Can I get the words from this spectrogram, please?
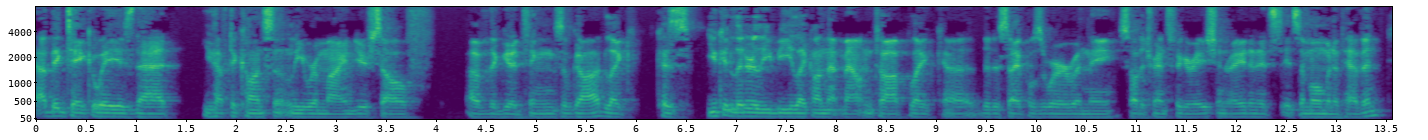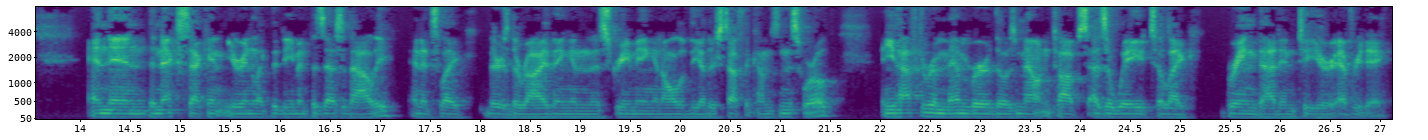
a big takeaway is that you have to constantly remind yourself of the good things of God. Like, cause you could literally be like on that mountaintop, like, uh, the disciples were when they saw the transfiguration, right? And it's, it's a moment of heaven. And then the next second you're in like the demon possessed valley and it's like there's the writhing and the screaming and all of the other stuff that comes in this world. And you have to remember those mountaintops as a way to like bring that into your everyday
